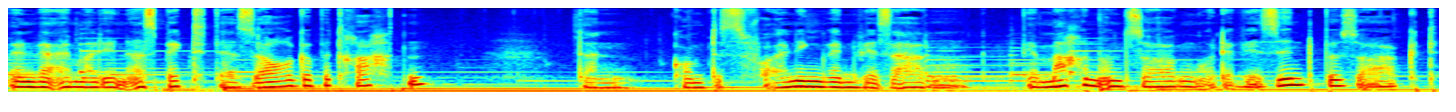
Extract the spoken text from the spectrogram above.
wenn wir einmal den Aspekt der Sorge betrachten, dann kommt es vor allen Dingen, wenn wir sagen, wir machen uns Sorgen oder wir sind besorgt,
